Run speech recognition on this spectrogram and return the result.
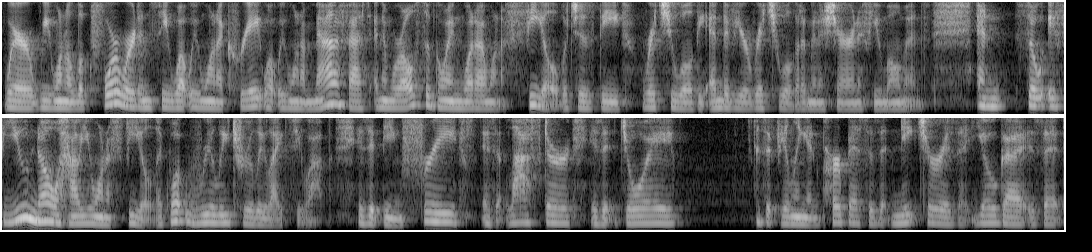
where we want to look forward and see what we want to create, what we want to manifest, and then we're also going what I want to feel, which is the ritual, the end of year ritual that I'm going to share in a few moments. And so if you know how you want to feel, like what really truly lights you up, is it being free? Is it laughter? Is it joy? Is it feeling in purpose? Is it nature? Is it yoga? Is it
